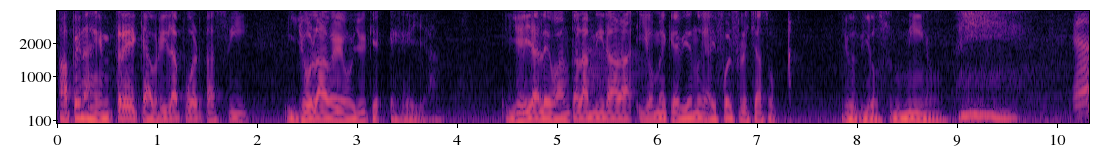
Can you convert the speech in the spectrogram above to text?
apenas entré, que abrí la puerta así, y yo la veo, yo dije, es ella. Y ella levanta la mirada y yo me quedé viendo y ahí fue el flechazo. Yo, Dios mío, Ah,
